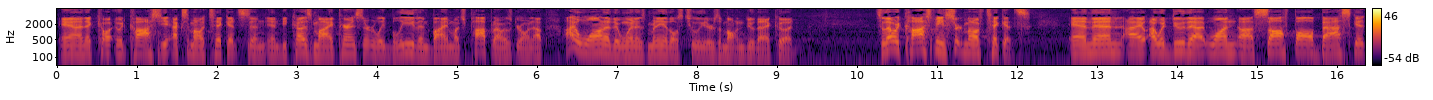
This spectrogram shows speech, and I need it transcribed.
and it, co- it, would cost you X amount of tickets. And, and because my parents didn't really believe in buying much pop when I was growing up, I wanted to win as many of those two liters of Mountain Dew that I could. So that would cost me a certain amount of tickets. And then I, I would do that one uh, softball basket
